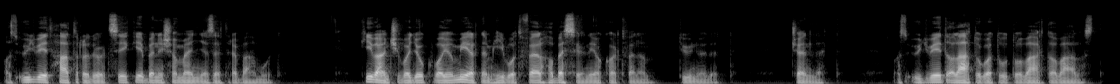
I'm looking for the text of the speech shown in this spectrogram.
Az ügyvéd hátradőlt székében, és a mennyezetre bámult. Kíváncsi vagyok, vajon miért nem hívott fel, ha beszélni akart velem? Tűnődött. Csend lett. Az ügyvéd a látogatótól várta a választ.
